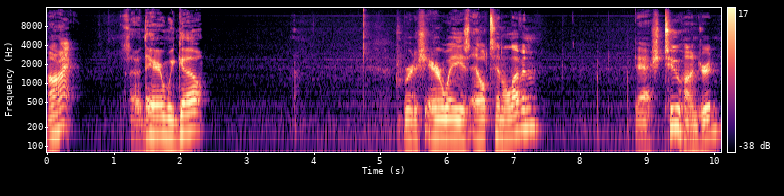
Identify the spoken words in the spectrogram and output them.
All right, so there we go. British Airways L1011 dash 200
